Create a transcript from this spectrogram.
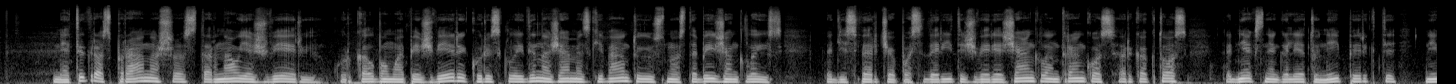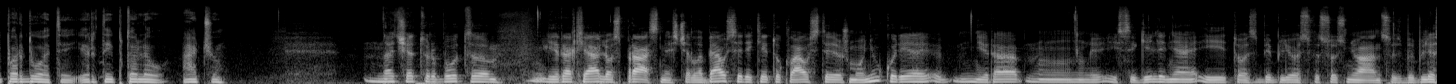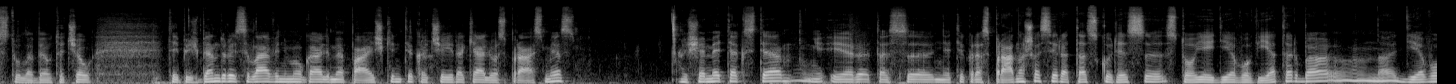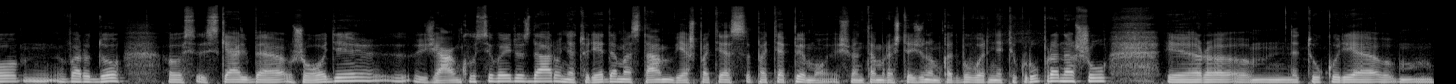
Netikras pranašas tarnauja žvėriui, kur kalbama apie žvėrį, kuris klaidina žemės gyventojus nuostabiais ženklais, kad jis verčia pasidaryti žvėrės ženklą ant rankos ar kaktos, kad nieks negalėtų nei pirkti, nei parduoti ir taip toliau. Ačiū. Na čia turbūt e, yra kelios prasmės. Čia labiausiai reikėtų klausti žmonių, kurie yra mm, įsigilinę į tos Biblijos visus niuansus, biblistų labiau. Tačiau taip iš bendro įsilavinimo galime paaiškinti, kad čia yra kelios prasmės šiame tekste ir tas netikras pranašas yra tas, kuris stoja į Dievo vietą arba na, Dievo vardu skelbia žodį, ženklus įvairius daro, neturėdamas tam viešpaties patepimo. Šventam rašte žinom, kad buvo ir netikrų pranašų, ir tų, kurie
